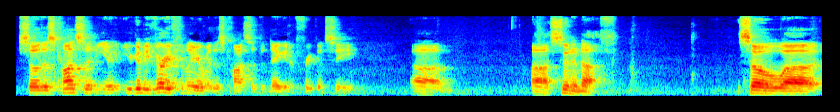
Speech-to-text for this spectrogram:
So this concept, you you're going to be very familiar with this concept of negative frequency um, uh, soon enough. So uh,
